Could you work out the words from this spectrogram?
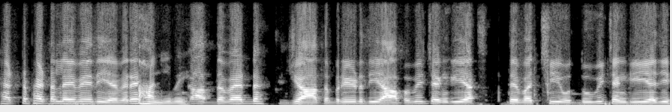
ਫਿੱਟ ਫਿੱਟ ਲੇਵੇ ਦੀ ਹੈ ਵੀਰੇ। ਹਾਂਜੀ ਬਾਈ। ਕੱਦ ਵੈਡ ਜਾਤ ਬਰੀਡ ਦੀ ਆਪ ਵੀ ਚੰਗੀ ਆ ਤੇ ਵੱਛੀ ਉਦੋਂ ਵੀ ਚੰਗੀ ਆ ਜੀ।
